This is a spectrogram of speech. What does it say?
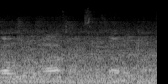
青城は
